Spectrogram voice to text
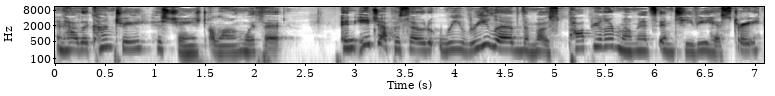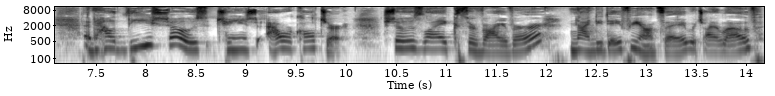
and how the country has changed along with it. In each episode, we relive the most popular moments in TV history and how these shows changed our culture. Shows like Survivor, 90 Day Fiancé, which I love,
